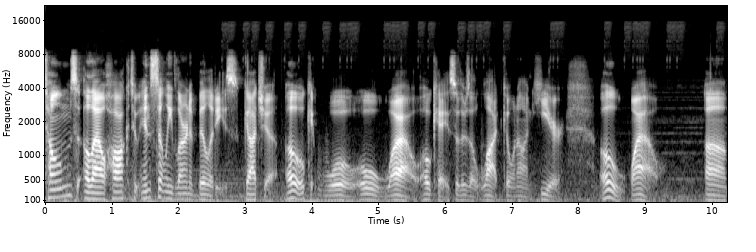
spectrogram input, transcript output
Tomes allow Hawke to instantly learn abilities. Gotcha. Oh, okay. Whoa. Oh, wow. Okay, so there's a lot going on here. Oh, wow. Um.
